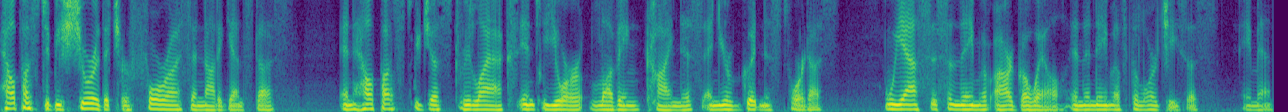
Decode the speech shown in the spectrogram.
Help us to be sure that you're for us and not against us. And help us to just relax into your loving kindness and your goodness toward us. We ask this in the name of our Goel, in the name of the Lord Jesus. Amen.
